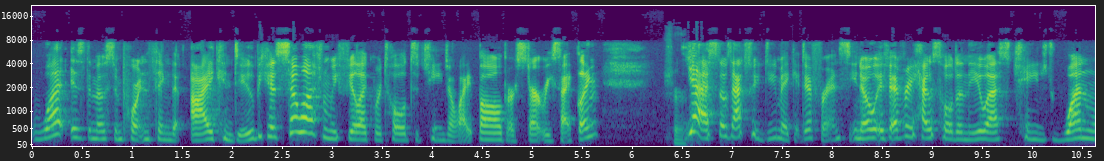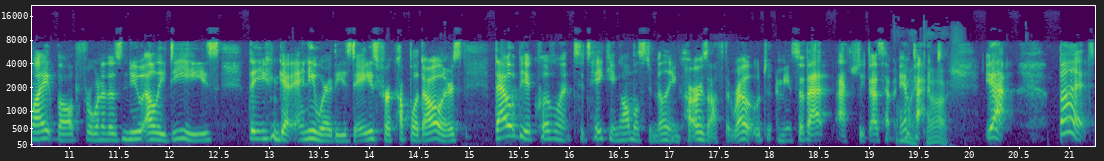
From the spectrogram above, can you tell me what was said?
what is the most important thing that I can do, because so often we feel like we're told to change a light bulb or start recycling. Sure. Yes, those actually do make a difference. You know, if every household in the US changed one light bulb for one of those new LEDs that you can get anywhere these days for a couple of dollars, that would be equivalent to taking almost a million cars off the road. I mean, so that actually does have an oh impact. Gosh. Yeah. But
